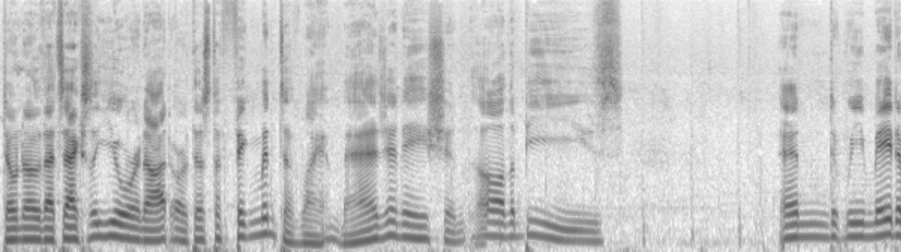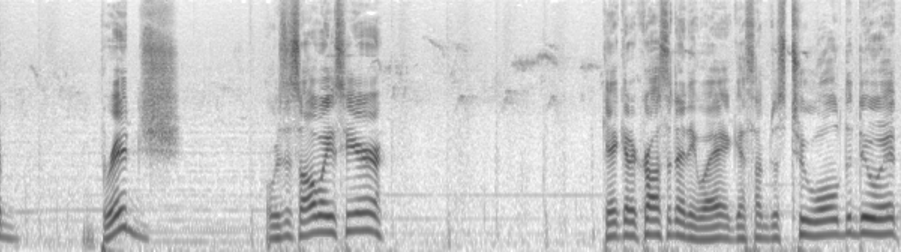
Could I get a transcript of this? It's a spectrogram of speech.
Don't know if that's actually you or not, or if that's a figment of my imagination. Oh, the bees. And we made a bridge? Or was this always here? Can't get across it anyway. I guess I'm just too old to do it.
